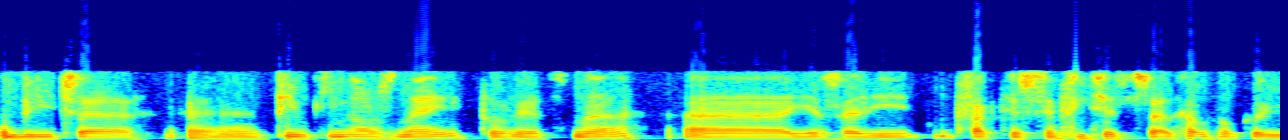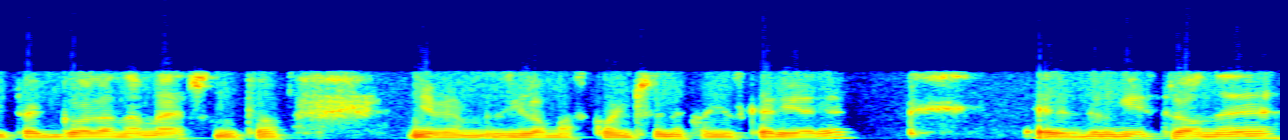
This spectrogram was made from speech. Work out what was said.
oblicze piłki nożnej, powiedzmy. Jeżeli faktycznie będzie strzelał w okolicach gola na mecz, no to nie wiem, z iloma skończy na koniec kariery. Z drugiej strony,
